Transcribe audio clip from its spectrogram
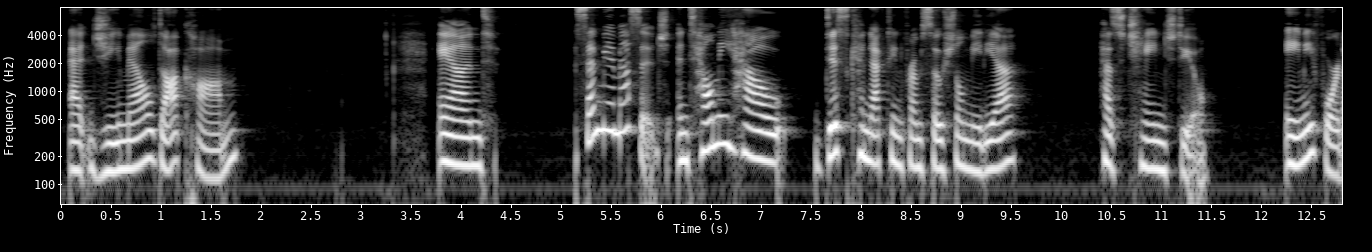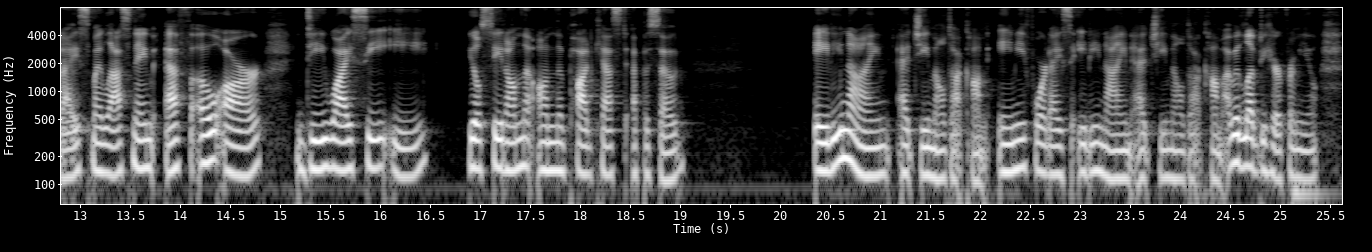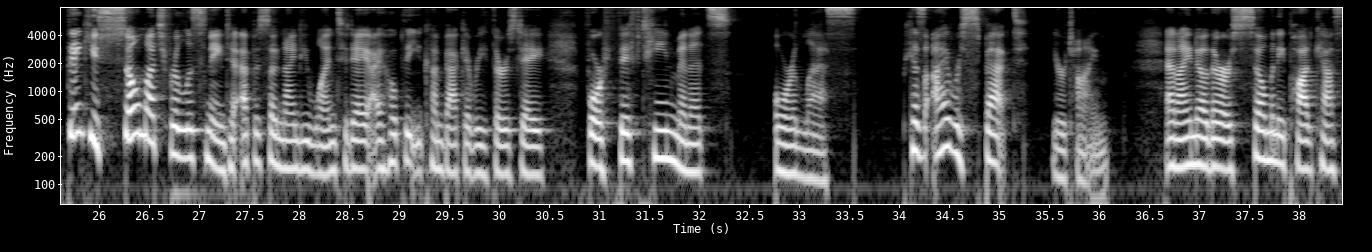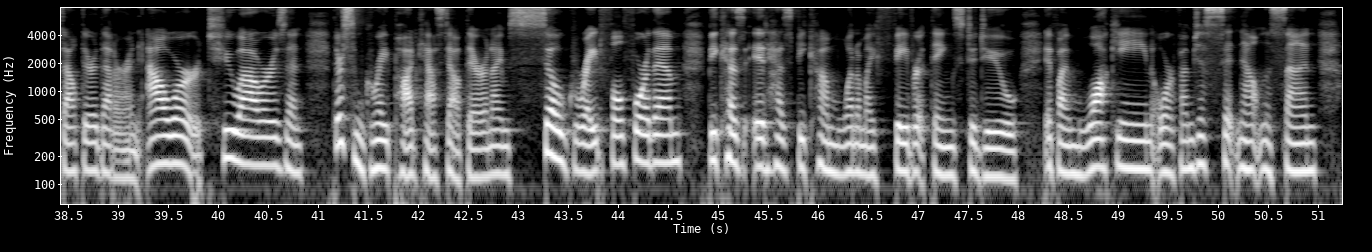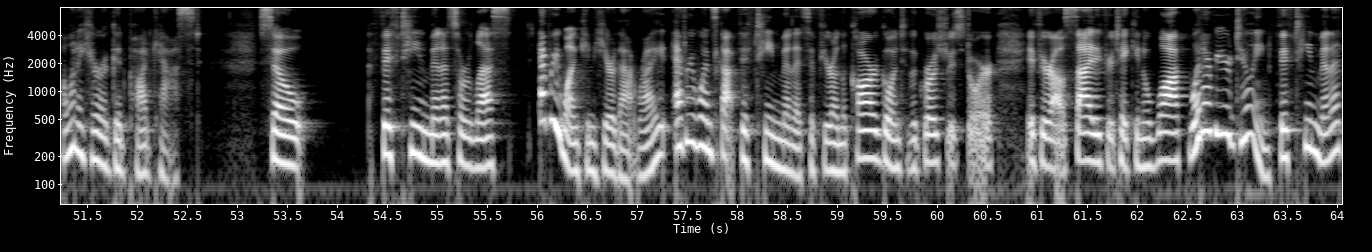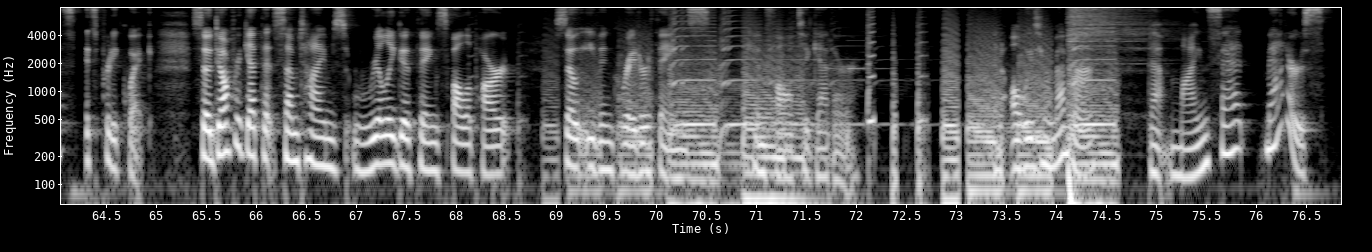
at gmail.com and send me a message and tell me how disconnecting from social media has changed you. Amy Fordyce, my last name F O R D Y C E. You'll see it on the on the podcast episode. 89 at gmail.com. Amy Fordyce 89 at gmail.com. I would love to hear from you. Thank you so much for listening to episode 91 today. I hope that you come back every Thursday for 15 minutes or less because I respect your time. And I know there are so many podcasts out there that are an hour or two hours, and there's some great podcasts out there. And I'm so grateful for them because it has become one of my favorite things to do. If I'm walking or if I'm just sitting out in the sun, I want to hear a good podcast. So, 15 minutes or less Everyone can hear that, right? Everyone's got 15 minutes. If you're in the car, going to the grocery store, if you're outside, if you're taking a walk, whatever you're doing, 15 minutes, it's pretty quick. So don't forget that sometimes really good things fall apart, so even greater things can fall together. And always remember that mindset matters.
